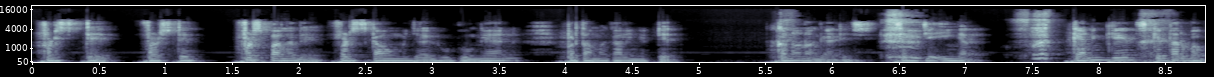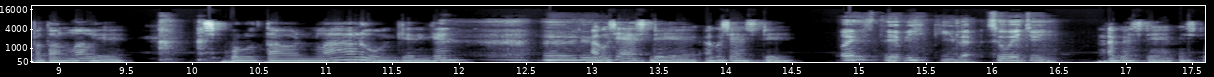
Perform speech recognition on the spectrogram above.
First date, first date, first banget deh. First kamu menjalin hubungan pertama kali ngedate. Kan ono nggak dis? Sejak ingat. Kan kita sekitar berapa tahun lalu ya? 10 tahun lalu mungkin kan? Aku sih SD ya, aku sih SD. Oh, SDW gila, suwe cuy. Aku SD, aku SD.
